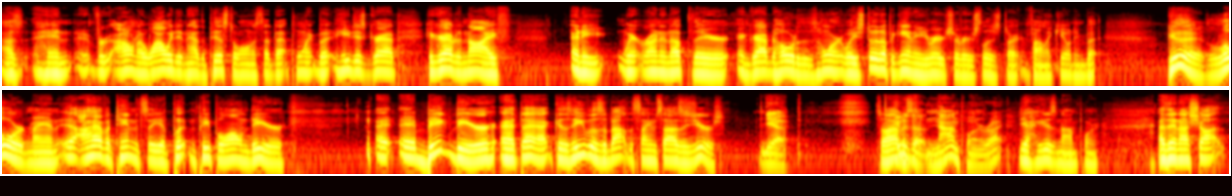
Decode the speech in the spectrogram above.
I was, and for, I don't know why we didn't have the pistol on us at that point, but he just grabbed, he grabbed a knife and he went running up there and grabbed a hold of the horn. Well, he stood up again and he reached over his slit start and finally killed him. But good Lord, man, I have a tendency of putting people on deer, a, a big deer at that, because he was about the same size as yours. Yeah. So I He was a- nine pointer, right? yeah, he was a nine pointer. And then I shot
